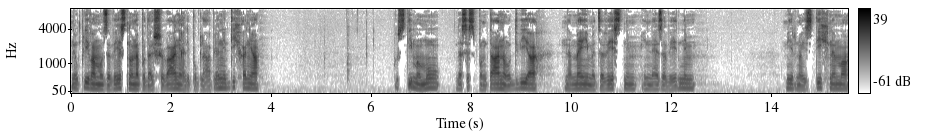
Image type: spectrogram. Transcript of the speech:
Ne vplivamo zavestno na podaljševanje ali poglabljanje dihanja, pustimo mu, da se spontano odvija na meji med zavestnim in nezavednim, mirno izdihnemo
